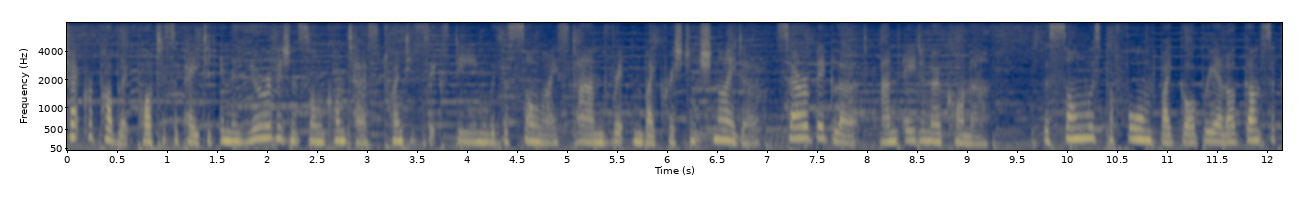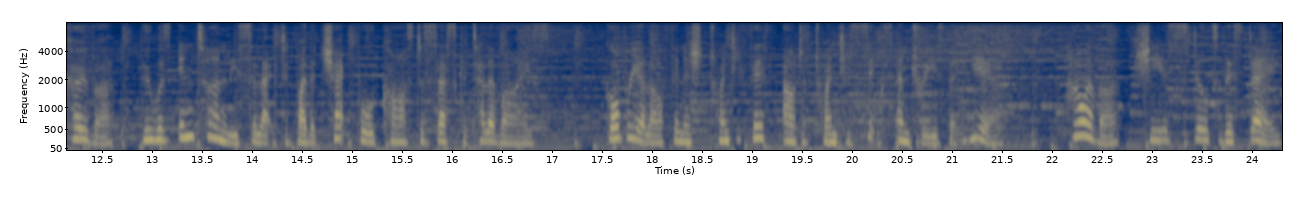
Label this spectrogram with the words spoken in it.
Czech Republic participated in the Eurovision Song Contest 2016 with the song I Stand written by Christian Schneider, Sarah Biglert and Aidan O'Connor. The song was performed by Gabriela Gunčíková, who was internally selected by the Czech broadcaster Česká televize. Gabriela finished 25th out of 26 entries that year. However, she is still to this day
